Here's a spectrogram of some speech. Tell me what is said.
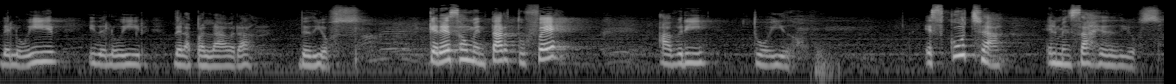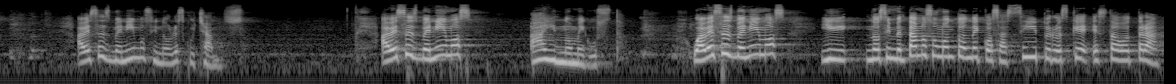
del oír y del oír de la palabra de Dios. ¿Querés aumentar tu fe? Abrí tu oído. Escucha el mensaje de Dios. A veces venimos y no lo escuchamos. A veces venimos, ay, no me gusta. O a veces venimos y nos inventamos un montón de cosas. Sí, pero es que esta otra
